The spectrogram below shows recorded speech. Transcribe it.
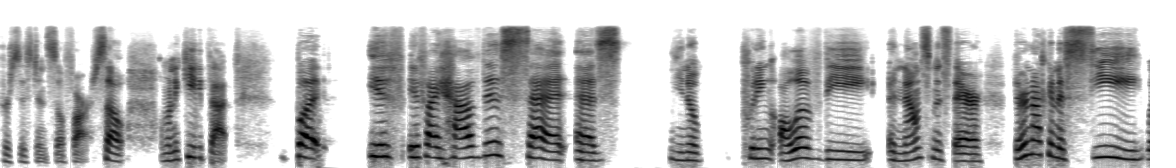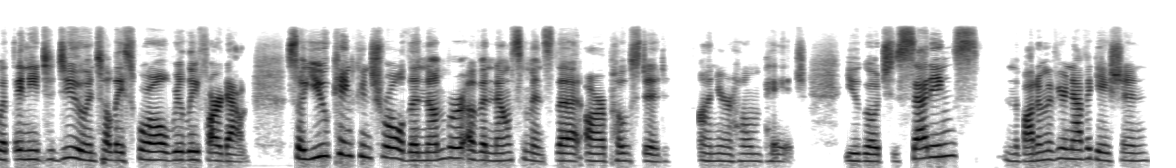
persistence so far. So I'm going to keep that. But if, if I have this set as, you know, putting all of the announcements there, they're not going to see what they need to do until they scroll really far down. So you can control the number of announcements that are posted on your home page. You go to settings in the bottom of your navigation,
